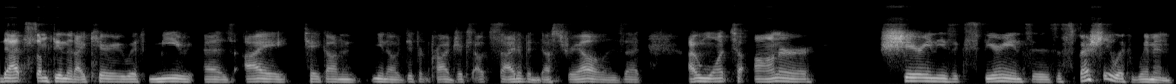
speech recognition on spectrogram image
that's something that I carry with me as I take on, you know, different projects outside of industrial is that I want to honor sharing these experiences, especially with women.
